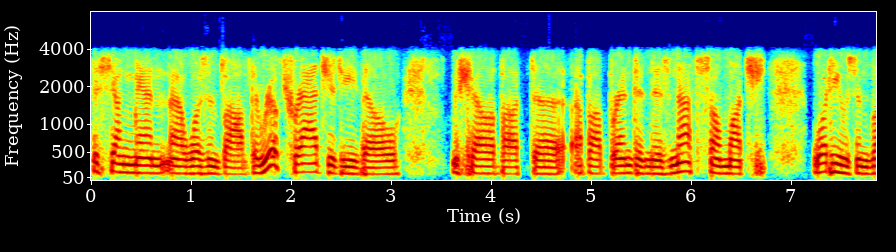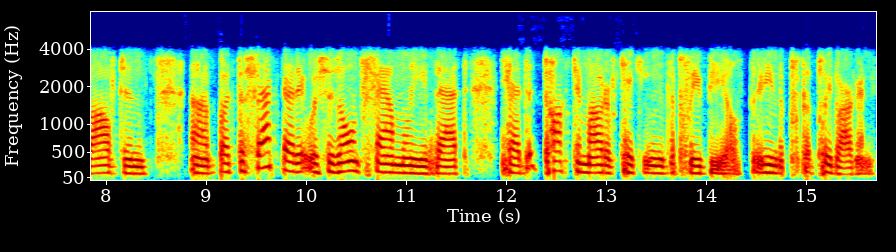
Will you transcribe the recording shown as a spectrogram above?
this young man uh, was involved. The real tragedy, though, Michelle, about uh, about Brendan is not so much what he was involved in, uh, but the fact that it was his own family that had talked him out of taking the plea deal, the, the plea bargain.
